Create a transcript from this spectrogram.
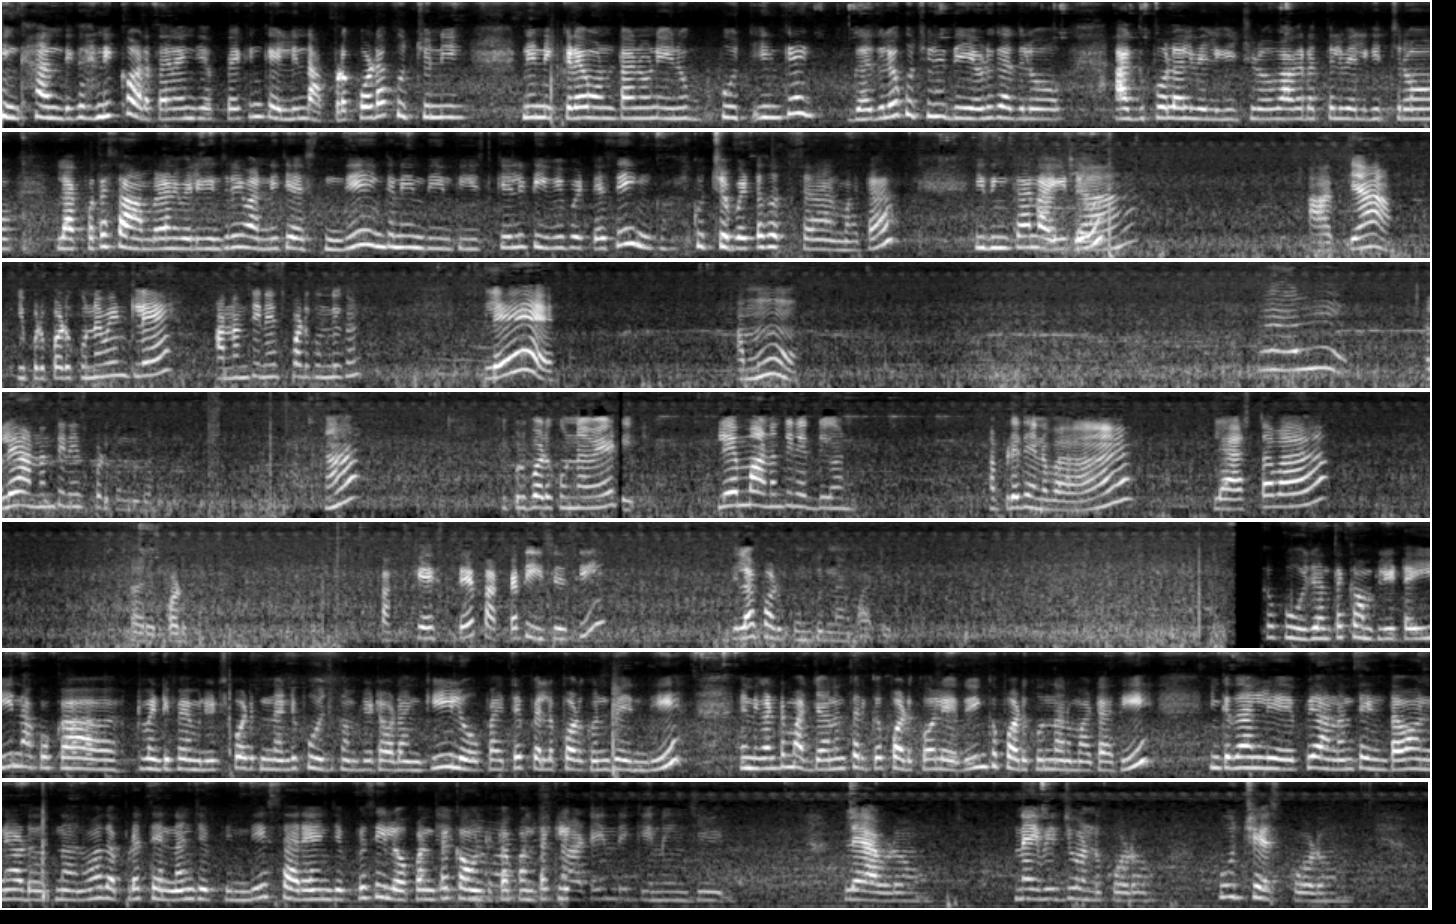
ఇంకా అందుకని కొడతానని చెప్పాక ఇంక వెళ్ళింది. అప్పుడు కూడా కూర్చుని నేను ఇక్కడే ఉంటాను నేను ఇంకా గదిలో కూర్చుని దేవుడి గదిలో అగ్గిపొలాలు వెలిగించడం అగరత్తులు వెలిగించడం లేకపోతే సాంబ్రాన్ని వెలిగించడం ఇవన్నీ చేస్తుంది. ఇంకా నేను దీన్ని తీసుకెళ్ళి టీవీ పెట్టేసి ఇంకా కూర్చోబెట్టేసి వచ్చాను అనమాట ఇది ఇంకా నైట్. ఆద్య? ఇప్పుడు పడుకున్నావేంట్లే అన్నం తినేసి పడుకుంది కానీ లే! అమ్ము! లే అన్నం తినేసి పడుకుంది కానీ ఇప్పుడు పడుకున్నావే? లేమ్మా అన్నం తినేద్ది కానీ అప్పుడే తినవా? లేస్తావా? సరే పడుకో. పక్కేస్తే పక్క తీసేసి ఇలా పడుకుంటుంది అనమాట పూజ అంతా కంప్లీట్ అయ్యి నాకు ఒక ట్వంటీ ఫైవ్ మినిట్స్ పడుతుందండి పూజ కంప్లీట్ అవడానికి. ఈ లోపు అయితే పిల్ల పడుకొని పోయింది. ఎందుకంటే మధ్యాహ్నం సరిగ్గా పడుకోలేదు. ఇంకా పడుకుంది అనమాట అది. ఇంకా దాన్ని లేపి అన్నం తింటావు అని అడుగుతున్నాను. అది అప్పుడే తిన్నని చెప్పింది. సరే అని చెప్పేసి ఈ లోపు అంతా కౌంటర్ టాప్ అంతా క్లాట్ అయింది దగ్గర నుంచి. లేవడం నైవేద్యం వండుకోవడం పూజ చేసుకోవడం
